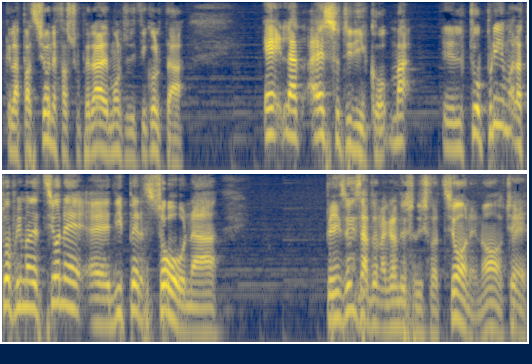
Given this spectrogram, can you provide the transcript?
che la passione fa superare molte difficoltà. E la, adesso ti dico, ma primo, la tua prima lezione eh, di persona penso che sia stata una grande soddisfazione, no? Cioè,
